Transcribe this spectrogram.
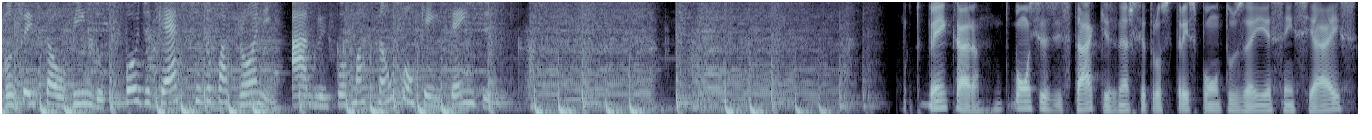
Você está ouvindo o podcast do Patrone. Agroinformação com quem entende. Muito bem, cara. Muito bom esses destaques, né? Acho que você trouxe três pontos aí essenciais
